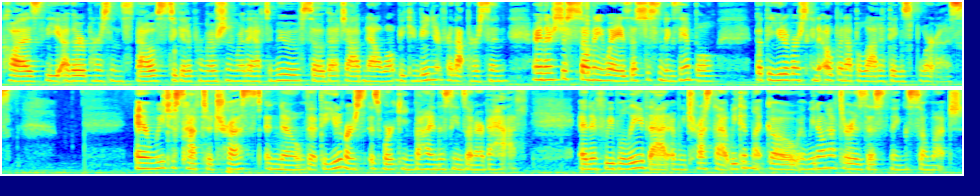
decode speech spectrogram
cause the other person's spouse to get a promotion where they have to move, so that job now won't be convenient for that person. I mean, there's just so many ways. That's just an example. But the universe can open up a lot of things for us. And we just have to trust and know that the universe is working behind the scenes on our behalf. And if we believe that and we trust that, we can let go and we don't have to resist things so much.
